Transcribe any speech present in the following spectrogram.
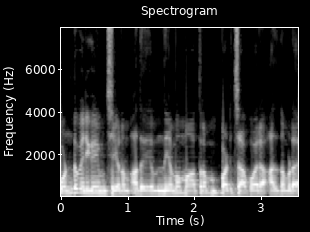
കൊണ്ടുവരികയും ചെയ്യണം. അത് നിയമം മാത്രം പഠിച്ചാൽ പോരാ. അത് നമ്മുടെ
